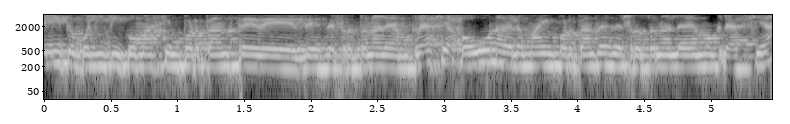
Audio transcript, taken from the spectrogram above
el hito político más importante desde el retorno a la democracia o uno de los más importantes del retorno a la democracia.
